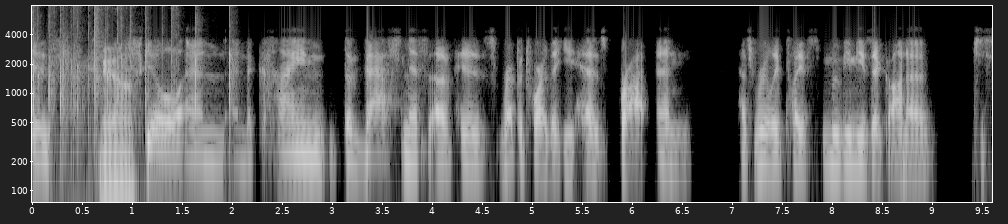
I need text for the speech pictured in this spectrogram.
his yeah. skill and and the kind, the vastness of his repertoire that he has brought and has really placed movie music on a just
